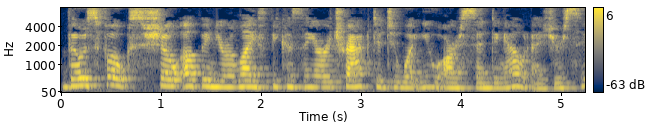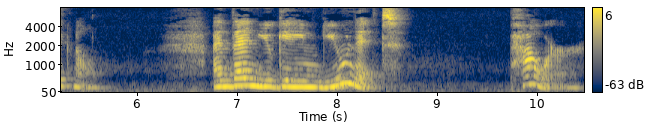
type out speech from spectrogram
Those folks show up in your life because they are attracted to what you are sending out as your signal. And then you gain unit power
